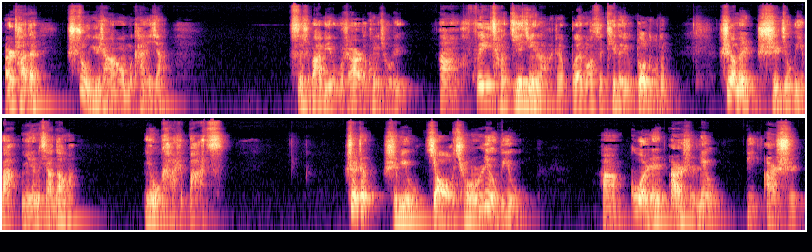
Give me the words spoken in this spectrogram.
而他的数据上啊，我们看一下，四十八比五十二的控球率啊，非常接近了。这伯恩茅斯踢的有多主动？射门十九比八，你能想到吗？纽卡是八次，射正十比五，角球六比五，啊，过人二十六比二十。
